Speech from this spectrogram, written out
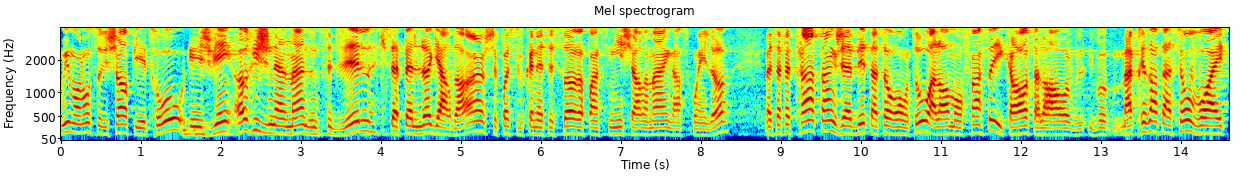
Oui, mon nom c'est Richard Pietro et je viens originalement d'une petite ville qui s'appelle Le Gardeur. Je ne sais pas si vous connaissez ça, Repentigny, Charlemagne, dans ce coin-là. Mais ça fait 30 ans que j'habite à Toronto, alors mon français il casse, alors ma présentation va être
